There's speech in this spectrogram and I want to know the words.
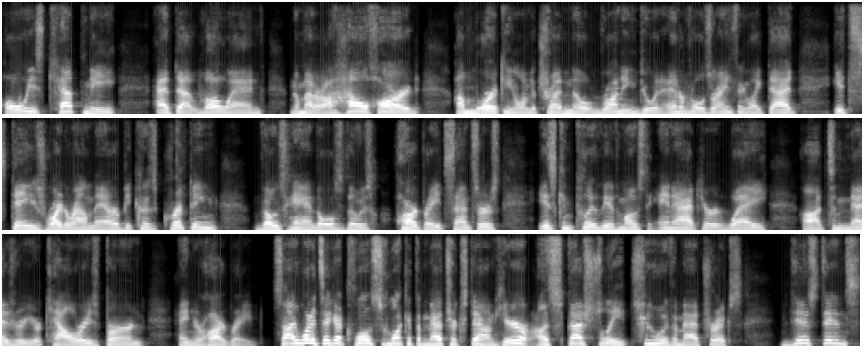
always kept me at that low end, no matter how hard I'm working on the treadmill, running, doing intervals or anything like that. It stays right around there because gripping those handles, those heart rate sensors, is completely the most inaccurate way uh, to measure your calories burned and your heart rate. So I want to take a closer look at the metrics down here, especially two of the metrics, distance,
